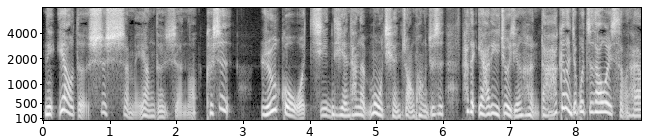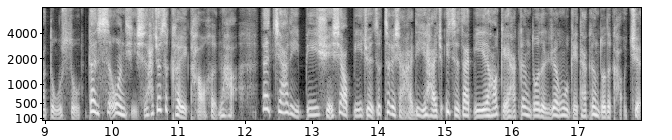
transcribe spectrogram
你要的是什么样的人哦？”可是。如果我今天他的目前状况就是他的压力就已经很大，他根本就不知道为什么他要读书，但是问题是，他就是可以考很好，那家里逼，学校逼，觉得这这个小孩厉害，就一直在逼，然后给他更多的任务，给他更多的考卷。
